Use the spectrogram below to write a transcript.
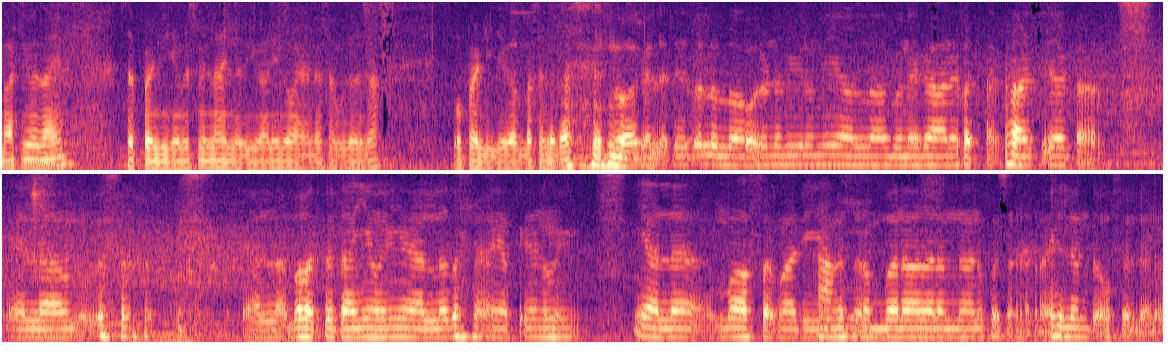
باقي وظائف سب پڑھ لیجیے بسم اللہ الذي والد وعلى سبو دردا وہ پڑھ لیجیے گا بس اللہ تعالیٰ دعا کر لیتے ہیں صلی اللہ علیہ نبی رمی اللہ گنہ گار خطا کار سیا کار اللہ اللہ بہت کوتاہیاں ہوئی ہیں اللہ تعالیٰ یقین ہوئی یا اللہ معاف فرما دیجیے ربنا ظلمنا انفسنا وان لم تغفر لنا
